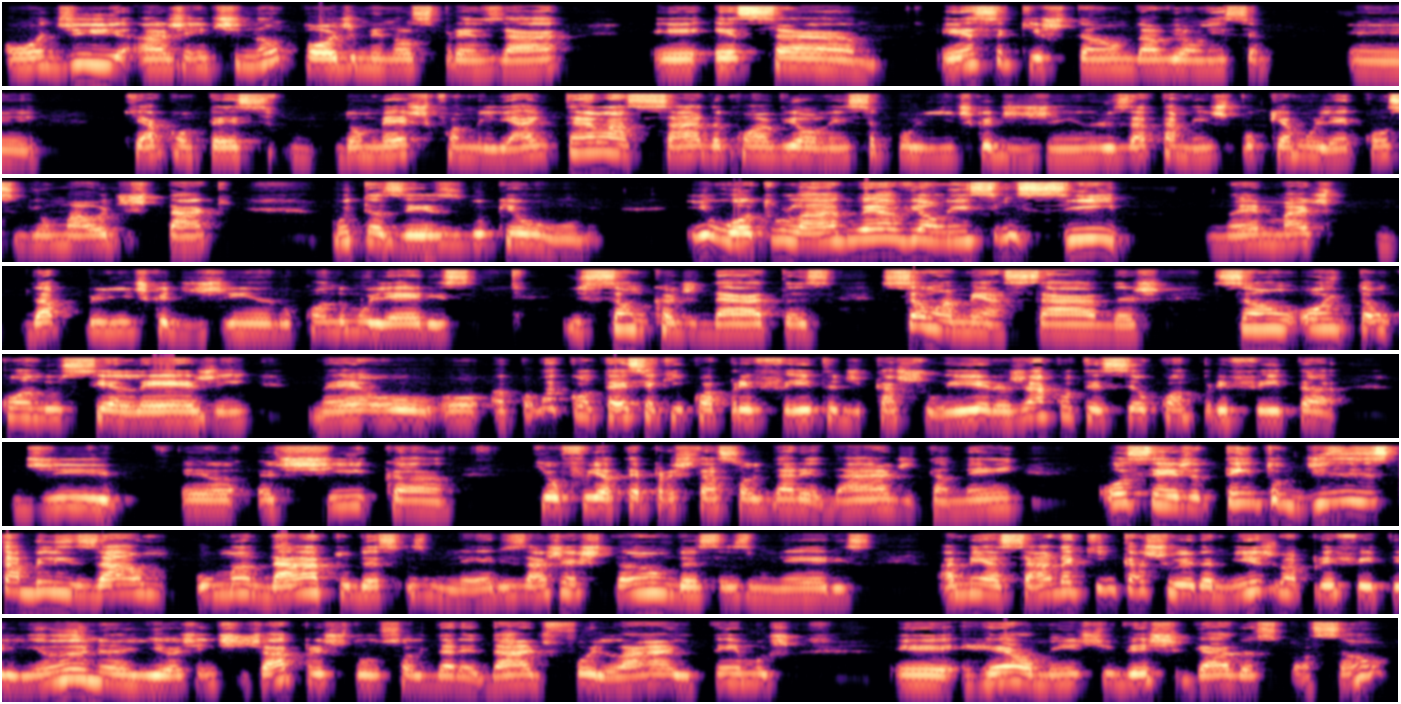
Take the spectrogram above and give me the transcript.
onde a gente não pode menosprezar é, essa, essa questão da violência é, que acontece doméstico familiar entrelaçada com a violência política de gênero, exatamente porque a mulher conseguiu um maior destaque, muitas vezes, do que o homem. E o outro lado é a violência em si, né, mais da política de gênero, quando mulheres são candidatas, são ameaçadas, são ou então quando se elegem, né, ou, ou, como acontece aqui com a prefeita de Cachoeira, já aconteceu com a prefeita de é, Chica, que eu fui até prestar solidariedade também. Ou seja, tentam desestabilizar o mandato dessas mulheres, a gestão dessas mulheres ameaçada. Aqui em Cachoeira mesmo, a prefeita Eliana, e a gente já prestou solidariedade, foi lá e temos é, realmente investigado a situação.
